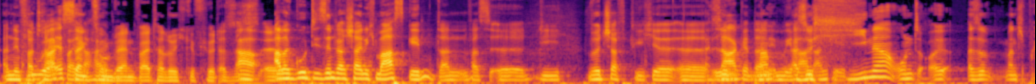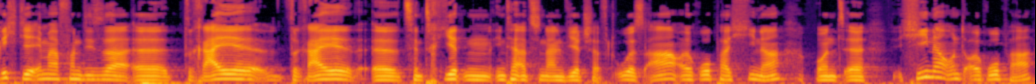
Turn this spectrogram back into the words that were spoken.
an den Die Vertrag US-Sanktionen werden weiter durchgeführt. Also Ah, es, äh, aber gut, die sind wahrscheinlich maßgebend dann, was äh, die wirtschaftliche äh, Also Lage dann man, im Iran also angeht. China und also man spricht hier immer von dieser äh, drei drei äh, zentrierten internationalen Wirtschaft. USA Europa China. Und äh, China und Europa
